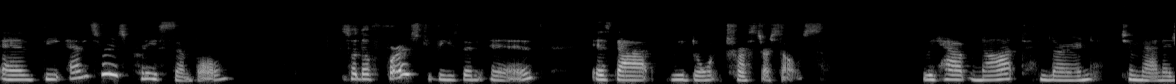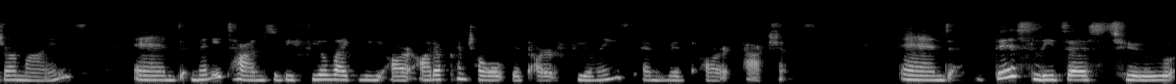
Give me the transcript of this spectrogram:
And the answer is pretty simple. So the first reason is is that we don't trust ourselves. We have not learned to manage our minds and many times we feel like we are out of control with our feelings and with our actions. And this leads us to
